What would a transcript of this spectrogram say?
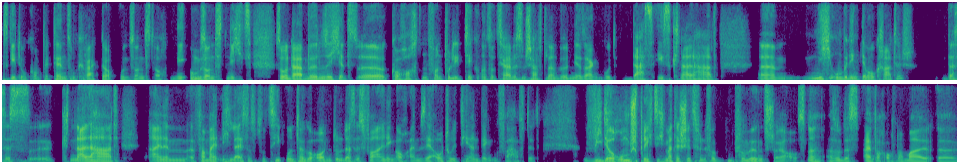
Es geht um Kompetenz und Charakter und sonst auch ne, umsonst nichts. So, da würden sich jetzt äh, Kohorten von Politik und Sozialwissenschaftlern würden ja sagen, gut, das ist knallhart, ähm, nicht unbedingt demokratisch, das ist äh, knallhart einem vermeintlichen Leistungsprinzip untergeordnet und das ist vor allen Dingen auch einem sehr autoritären Denken verhaftet. Wiederum spricht sich Mateschitz für eine Vermögenssteuer aus. Ne? Also das einfach auch nochmal äh,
